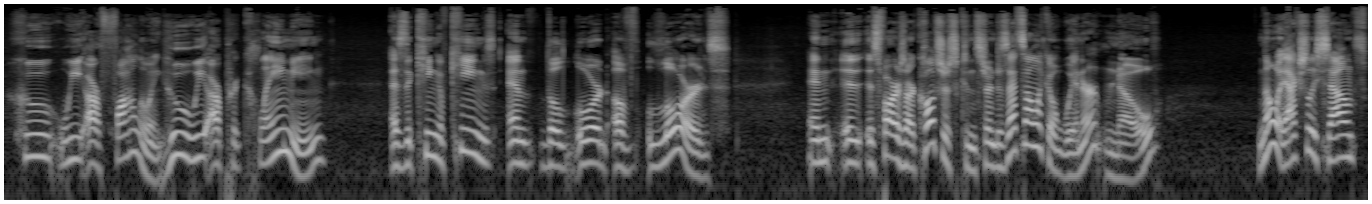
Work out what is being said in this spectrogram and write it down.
who we are following, who we are proclaiming as the King of Kings and the Lord of Lords. And as far as our culture is concerned, does that sound like a winner? No. No, it actually sounds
